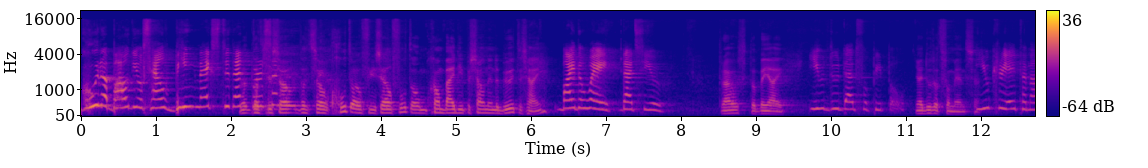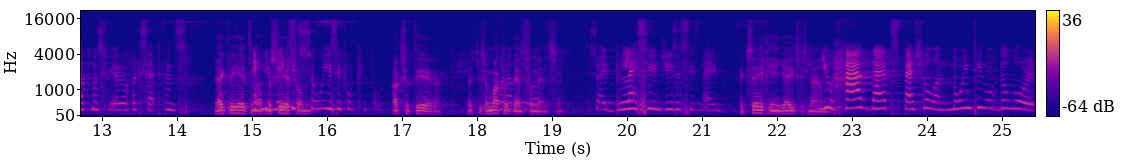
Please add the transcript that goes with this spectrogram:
good about yourself being next to that Dat, dat, je person. zo, dat zo goed over jezelf voelt om gewoon bij die persoon in de buurt te zijn. By the way, that's you. Trouwens, dat ben jij. You do that for people. Jij doet dat voor mensen. You create an atmosphere of acceptance. Jij creëert een And atmosfeer van so easy for people. accepteren. Dat je zo makkelijk bent voor mensen. So I bless you in Jesus' name. Ik zeg je in Jezus' naam. You have that special anointing of the Lord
